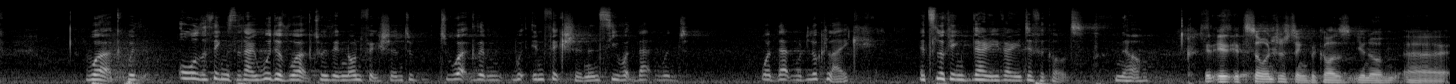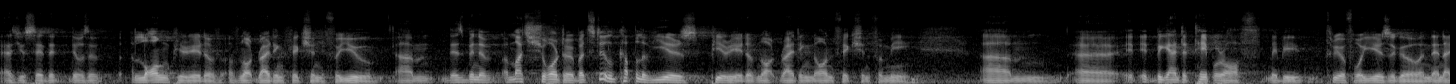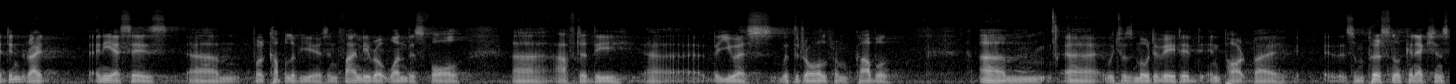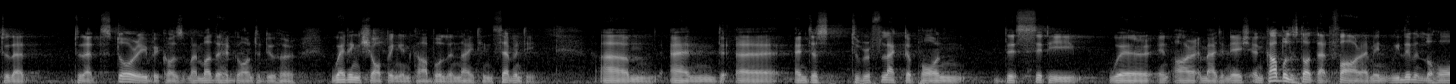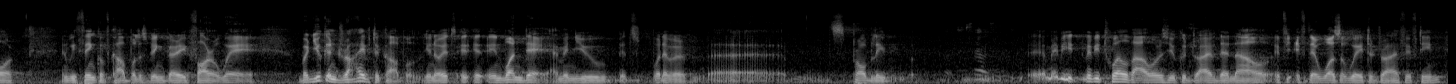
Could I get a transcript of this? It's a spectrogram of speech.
work with all the things that I would have worked with in nonfiction, to, to work them in fiction and see what that would, what that would look like. It's looking very, very difficult now. It, it, it's so interesting because, you know, uh, as you said, that there was a, a long period of, of not writing fiction for you. Um, there's been a, a much shorter, but still a couple of years period of not writing nonfiction for me. Um, uh, it, it began to taper off maybe three or four years ago, and then I didn't write any essays um, for a couple of years, and finally wrote one this fall uh, after the, uh, the US withdrawal from Kabul, um, uh, which was motivated in part by some personal connections to that, to that story because my mother had gone to do her wedding shopping in Kabul in 1970. Um, and, uh, and just to reflect upon this city where in our imagination, and Kabul is not that far. I mean, we live in Lahore and we think of Kabul as being very far away. But you can drive to Kabul, you know, it's, it, in one day. I mean, you, it's whatever, uh, it's probably maybe, maybe 12 hours you could drive there now, if, if there was a way to drive 15.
